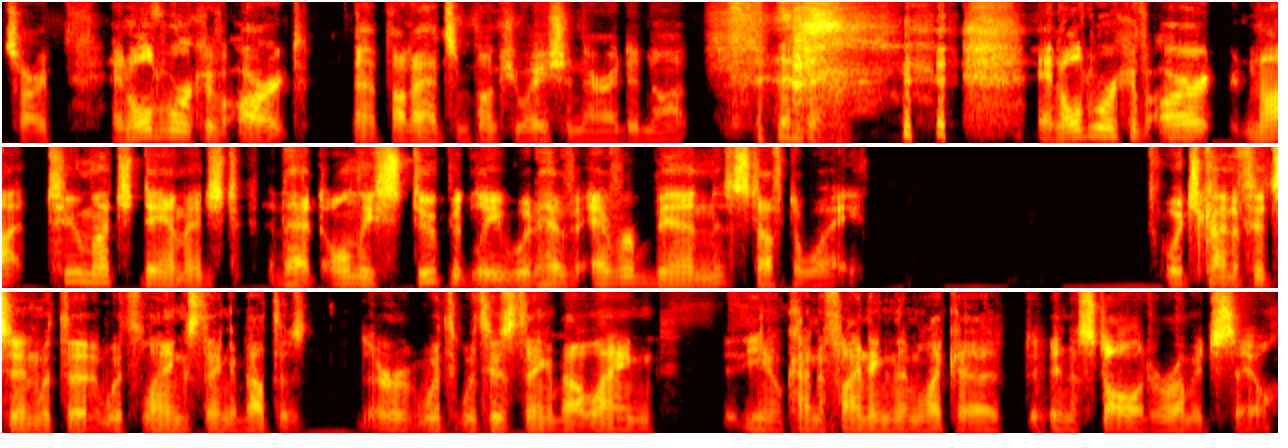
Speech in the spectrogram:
sorry, an old work of art. I thought I had some punctuation there. I did not. an old work of art not too much damaged that only stupidly would have ever been stuffed away which kind of fits in with the with Lang's thing about this, or with with his thing about Lang, you know, kind of finding them like a in a stall at a rummage sale.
